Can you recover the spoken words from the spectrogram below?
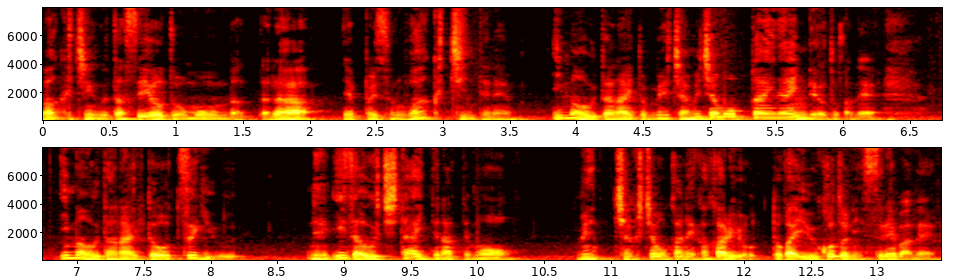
ワクチン打たせようと思うんだったらやっぱりそのワクチンってね今打たないとめちゃめちゃもったいないんだよとかね。今打たないと次ね、いざ打ちたいってなってもめっちゃくちゃお金かかるよとかいうことにすればね、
